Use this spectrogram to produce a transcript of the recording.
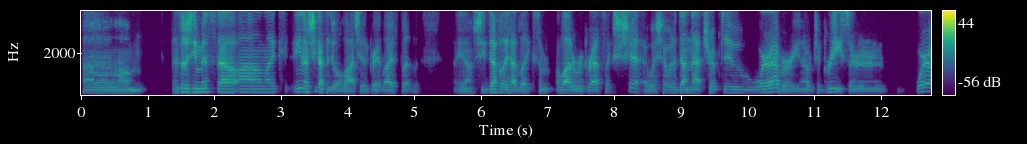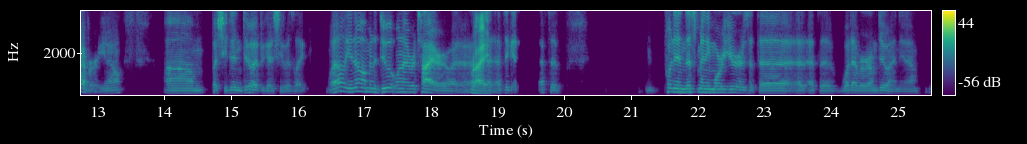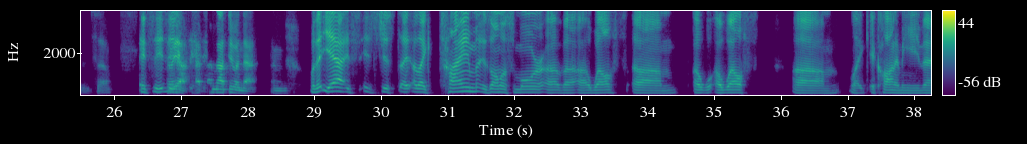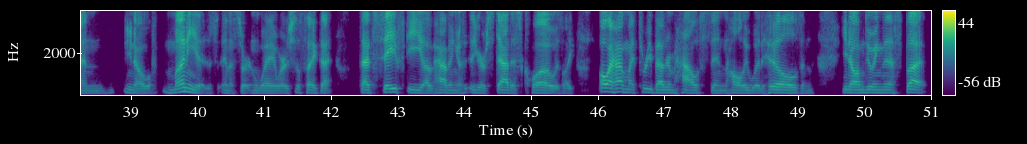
Um, and so she missed out on like, you know, she got to do a lot. She had a great life, but you know, she definitely had like some a lot of regrets, like shit, I wish I would have done that trip to wherever, you know, to Greece or wherever, you know. Um, but she didn't do it because she was like, well, you know, I'm going to do it when I retire. I- I- Right. I have to get, have to put in this many more years at the at the whatever I'm doing, you know. So, it's it, so yeah, it's- I, I'm not doing that. I'm, Well, that, yeah, it's it's just uh, like time is almost more of a, a wealth, um, a, a wealth, um, like economy than you know money is in a certain way. Where it's just like that that safety of having a, your status quo is like, oh, I have my three bedroom house in Hollywood Hills, and you know I'm doing this, but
